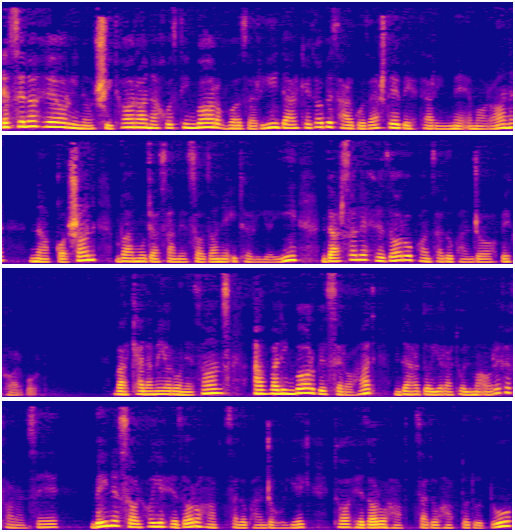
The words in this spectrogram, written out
اصطلاح ریناشیتا را نخستین بار وازاری در کتاب سرگذشت بهترین معماران، نقاشان و مجسم سازان ایتالیایی در سال 1550 به کار برد و کلمه رونسانس اولین بار به سراحت در دایره المعارف فرانسه بین سالهای 1751 تا 1772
